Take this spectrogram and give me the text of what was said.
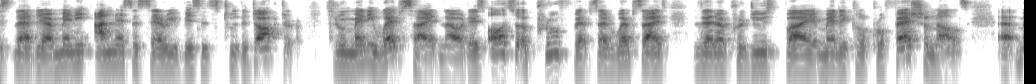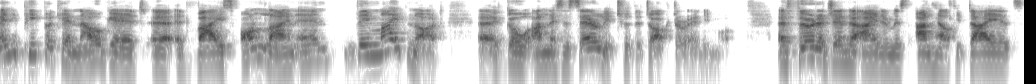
is that there are many unnecessary visits to the doctor through many websites nowadays, also approved website, websites that are produced by medical professionals. Uh, many people can now get uh, advice online and they might not uh, go unnecessarily to the doctor anymore. A third agenda item is unhealthy diets,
